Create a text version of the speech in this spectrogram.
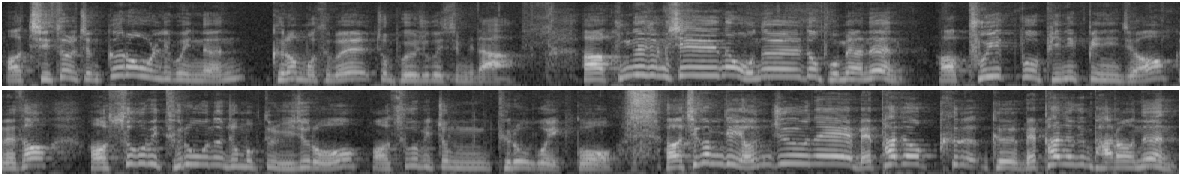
어, 지수를 좀 끌어올리고 있는 그런 모습을 좀 보여주고 있습니다. 아, 국내 증시는 오늘도 보면은 어, 부익부 빈익빈이죠. 그래서 어, 수급이 들어오는 종목들 위주로 어, 수급이 좀 들어오고 있고 어, 지금 이제 연준의 매파적 그, 그 매파적인 발언은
